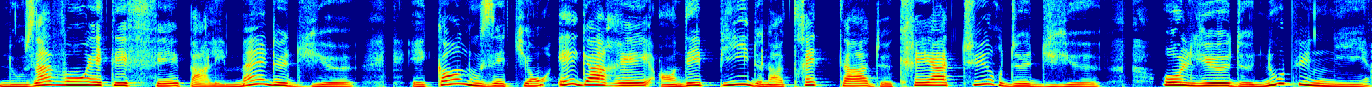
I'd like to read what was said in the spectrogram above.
Nous avons été faits par les mains de Dieu et quand nous étions égarés en dépit de notre état de créature de Dieu, au lieu de nous punir,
